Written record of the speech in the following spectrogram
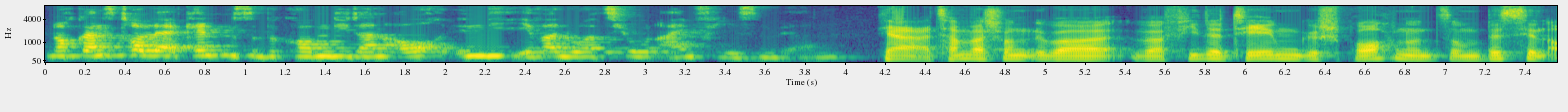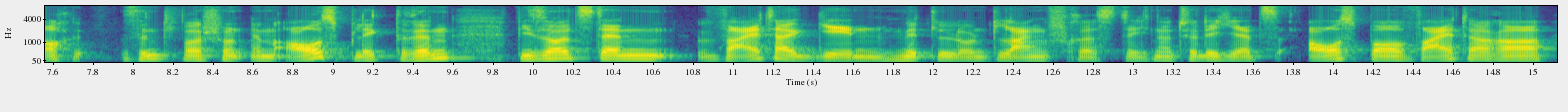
noch ganz tolle Erkenntnisse bekommen, die dann auch in die Evaluation einfließen werden. Ja, jetzt haben wir schon über, über viele Themen gesprochen und so ein bisschen auch sind wir schon im Ausblick drin. Wie soll es denn weitergehen, mittel- und langfristig? Natürlich jetzt Ausbau weiterer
